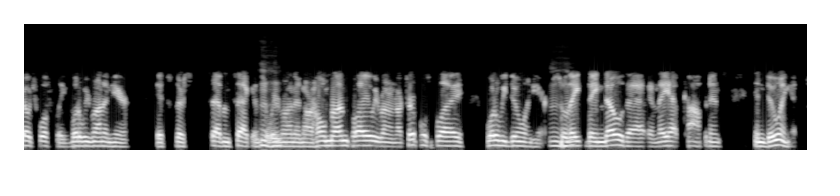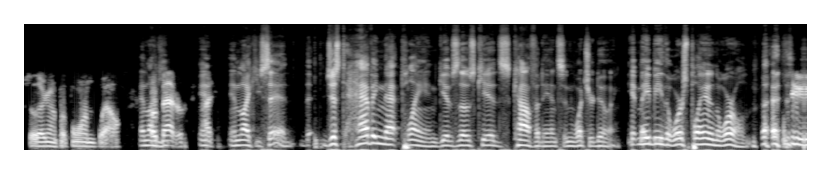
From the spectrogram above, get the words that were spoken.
Coach Woelfle, what are we running here? It's there's seven seconds. Mm-hmm. So we run in our home run play, we run in our triples play. What are we doing here? Mm-hmm. So they they know that and they have confidence in doing it. So they're going to perform well and like or better. You, and, and, like you said, just having that plan gives those kids confidence in what you're doing. It may be the worst plan in the world, but, yeah.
